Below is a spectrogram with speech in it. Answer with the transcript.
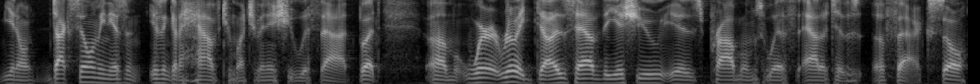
you know, doxylamine isn't isn't going to have too much of an issue with that. But um, where it really does have the issue is problems with additive effects. So,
